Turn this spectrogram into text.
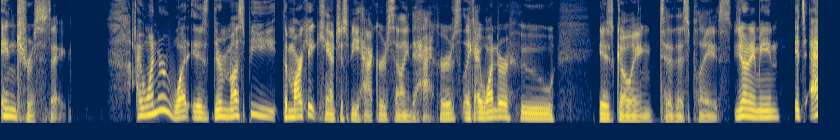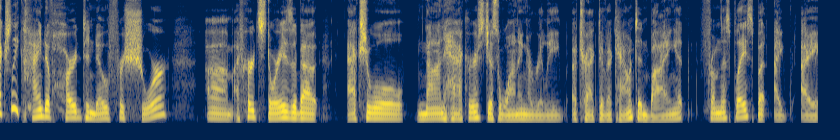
Interesting. I wonder what is there must be the market can't just be hackers selling to hackers. Like I wonder who is going to this place. You know what I mean? It's actually kind of hard to know for sure. Um, I've heard stories about actual non-hackers just wanting a really attractive account and buying it from this place, but I I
